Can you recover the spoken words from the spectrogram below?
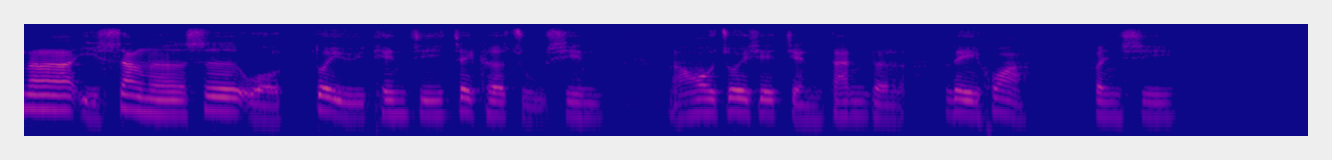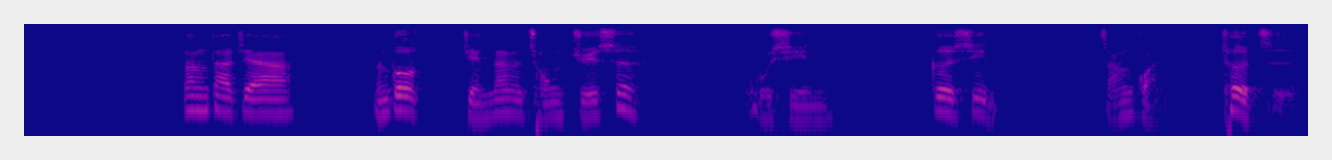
那以上呢，是我对于天机这颗主星，然后做一些简单的类化分析，让大家能够简单的从角色、五行、个性、掌管、特质。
